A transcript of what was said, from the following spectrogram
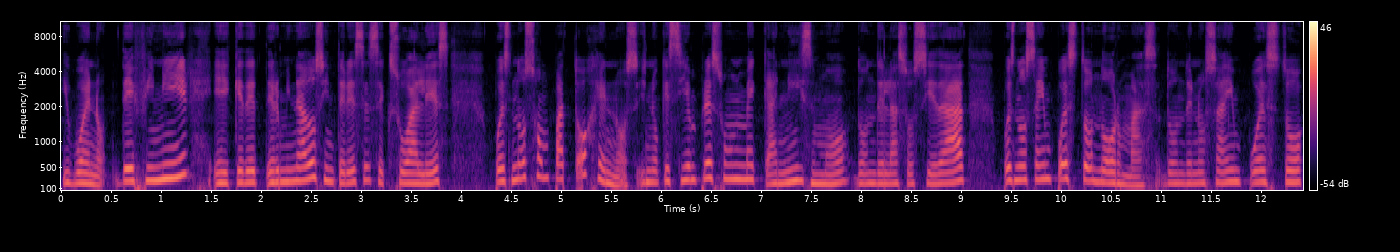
Y bueno, definir eh, que determinados intereses sexuales pues no son patógenos, sino que siempre es un mecanismo donde la sociedad pues nos ha impuesto normas, donde nos ha impuesto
